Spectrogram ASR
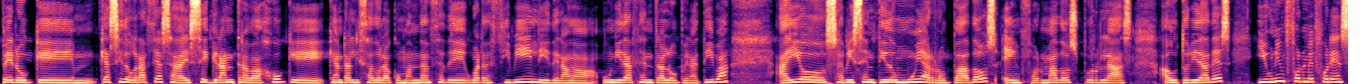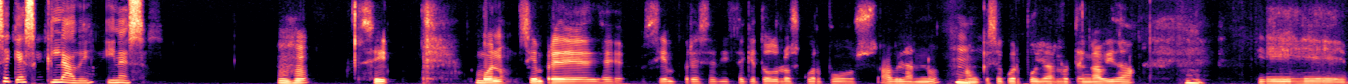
pero que, que ha sido gracias a ese gran trabajo que, que han realizado la Comandancia de Guardia Civil y de la Unidad Central Operativa. Ahí os habéis sentido muy arropados e informados por las autoridades y un informe forense que es clave, Inés. Sí. Bueno, siempre, siempre se dice que todos los cuerpos hablan, ¿no? Hmm. Aunque ese cuerpo ya no tenga vida. Mm. Eh,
